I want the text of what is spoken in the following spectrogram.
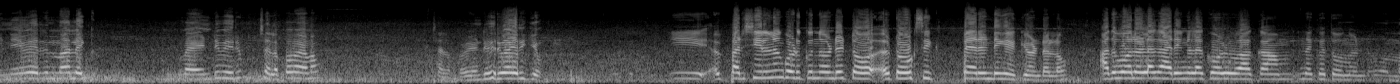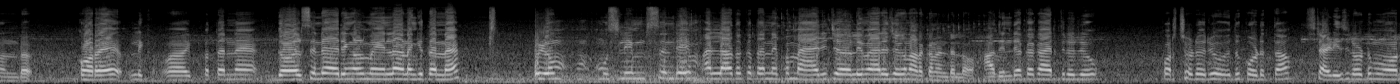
ഇനി വരുന്ന ലൈക്ക് വേണ്ടി വരും. ചിലപ്പോൾ വേണം. ചിലപ്പോൾ വേണ്ടി വരുമായിരിക്കും. ഈ പരിശീലനം കൊടുക്കുന്നതുകൊണ്ട് ടോക്സിക് പാരന്റിങ് ഒക്കെ ഉണ്ടല്ലോ. അതുപോലുള്ള കാര്യങ്ങളൊക്കെ ഒഴിവാക്കാം എന്നൊക്കെ തോന്നുന്നുണ്ട്? തോന്നുന്നുണ്ട്. കുറേ ഇപ്പൊ തന്നെ ഗേൾസിന്റെ കാര്യങ്ങൾ മെയിനിലാണെങ്കിൽ തന്നെ ഇപ്പോഴും മുസ്ലിംസിന്റെയും അല്ലാതൊക്കെ തന്നെ ഇപ്പം മാരേജ് ഏർലി മാരേജ് ഒക്കെ നടക്കണുണ്ടല്ലോ. അതിന്റെയൊക്കെ കാര്യത്തിലൊരു കുറച്ചുകൂടെ ഒരു ഇത് കൊടുത്താൽ സ്റ്റഡീസിലോട്ട് മോർ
